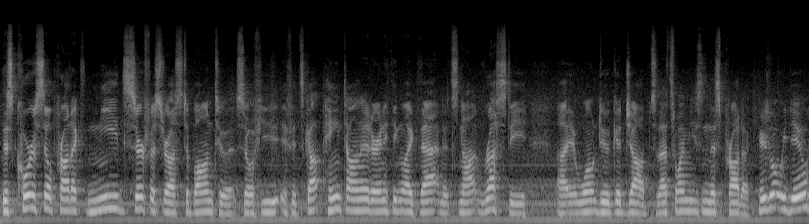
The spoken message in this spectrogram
This Corroseal product needs surface rust to bond to it. So if you if it's got paint on it or anything like that and it's not rusty, uh, it won't do a good job. So that's why I'm using this product. Here's what we do.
